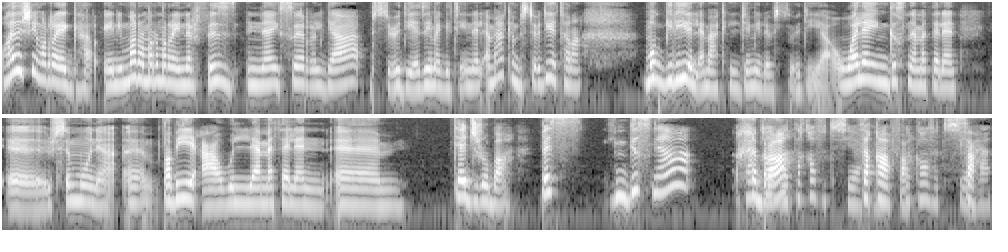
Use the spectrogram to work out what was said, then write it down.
وهذا الشيء مرة يقهر. يعني مرة مرة مرة ينرفز إنه يصير نلقاه بالسعودية. زي ما قلتي إن الأماكن بالسعودية ترى مو بقليل الأماكن الجميلة بالسعودية. ولا ينقصنا مثلا آه، وش يسمونه آم، طبيعة ولا مثلا آم، تجربة. بس ينقصنا خبرة. ثقافة السياحة. ثقافة. ثقافة السياحة.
